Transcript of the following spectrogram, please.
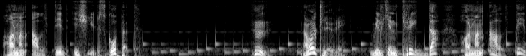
har man alltid i kylskåpet? Hmm, den var klurig. Vilken krydda har man alltid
